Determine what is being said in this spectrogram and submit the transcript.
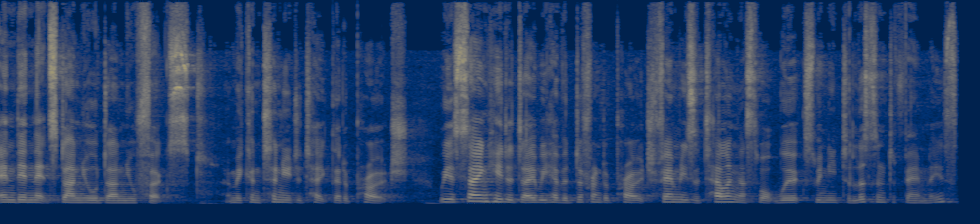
And then that's done, you're done, you're fixed. And we continue to take that approach. We are saying here today we have a different approach. Families are telling us what works. We need to listen to families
